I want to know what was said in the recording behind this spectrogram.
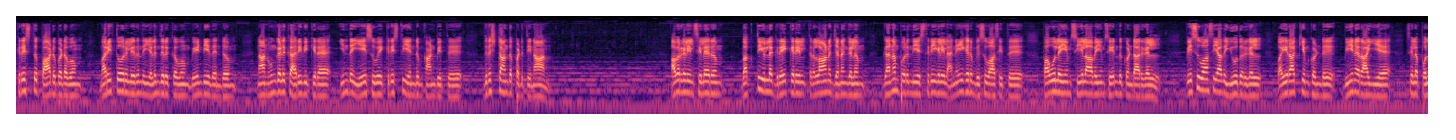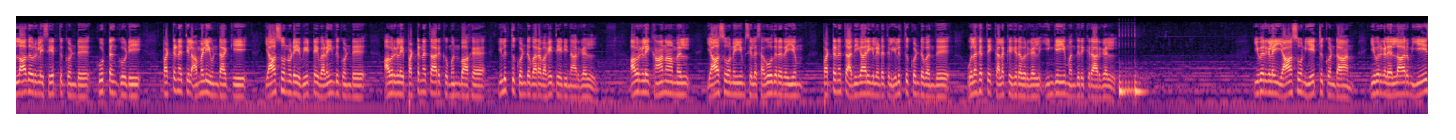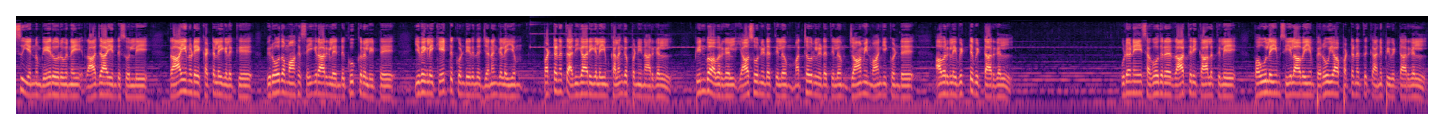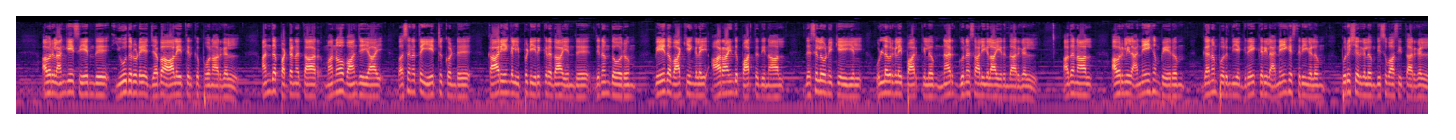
கிறிஸ்து பாடுபடவும் மரித்தோரிலிருந்து எழுந்திருக்கவும் வேண்டியதென்றும் நான் உங்களுக்கு அறிவிக்கிற இந்த இயேசுவை கிறிஸ்து என்றும் காண்பித்து திருஷ்டாந்தப்படுத்தினான். அவர்களில் சிலரும் பக்தியுள்ள கிரேக்கரில் திரளான ஜனங்களும் கனம் பொருந்திய ஸ்திரீகளில் அநேகரும் விசுவாசித்து பவுலையும் சீலாவையும் சேர்ந்து கொண்டார்கள். விசுவாசியாத யூதர்கள் வைராக்கியம் கொண்டு வீணராகிய சில பொல்லாதவர்களை சேர்த்துக்கொண்டு கூட்டங்கூடி பட்டணத்தில் அமளி உண்டாக்கி யாசோனுடைய வீட்டை வளைந்து கொண்டு அவர்களை பட்டணத்தாருக்கு முன்பாக இழுத்து கொண்டு வர வகை தேடினார்கள். அவர்களை காணாமல் யாசோனையும் சில சகோதரரையும் பட்டணத்து அதிகாரிகளிடத்தில் இழுத்து கொண்டு வந்து உலகத்தை கலக்குகிறவர்கள் இங்கேயும் வந்திருக்கிறார்கள். இவர்களை யாசோன் ஏற்றுக்கொண்டான். இவர்கள் எல்லாரும் இயேசு என்னும் வேறொருவனை ராஜா என்று சொல்லி ராயனுடைய கட்டளைகளுக்கு விரோதமாக செய்கிறார்கள் என்று கூக்குரலிட்டு இவைகளை கேட்டுக்கொண்டிருந்த ஜனங்களையும் பட்டணத்து அதிகாரிகளையும் கலங்க பண்ணினார்கள். பின்பு அவர்கள் யாசோனிடத்திலும் மற்றவர்களிடத்திலும் ஜாமீன் வாங்கிக் கொண்டு அவர்களை விட்டு விட்டார்கள். உடனே சகோதரர் ராத்திரி காலத்திலே பவுலையும் சீலாவையும் பெரோயா பட்டணத்துக்கு அனுப்பிவிட்டார்கள். அவர்கள் அங்கே சேர்ந்து யூதருடைய ஜெப ஆலயத்திற்கு போனார்கள். அந்த பட்டணத்தார் மனோவாஞ்சையாய் வசனத்தை ஏற்றுக்கொண்டு காரியங்கள் இப்படி இருக்கிறதா? என்று தினந்தோறும் வேத வாக்கியங்களை ஆராய்ந்து பார்த்ததினால் தெசலோனிக்கேயில் உள்ளவர்களை பார்க்கிலும் நற்குணசாலிகளாயிருந்தார்கள். அதனால் அவர்களில் அநேகம் பேரும் கனம் பொருந்திய கிரேக்கரில் அநேக ஸ்திரீகளும் புருஷர்களும் விசுவாசித்தார்கள்.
